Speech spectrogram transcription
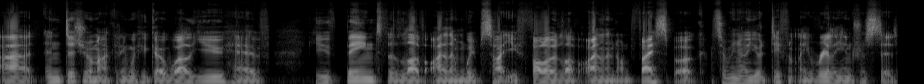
Uh, in digital marketing, we could go, well, you have you've been to the Love Island website, you follow Love Island on Facebook, so we know you're definitely really interested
